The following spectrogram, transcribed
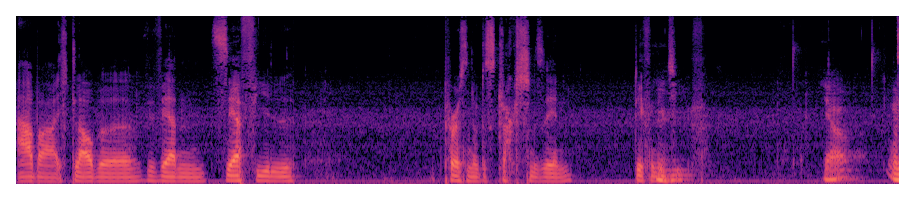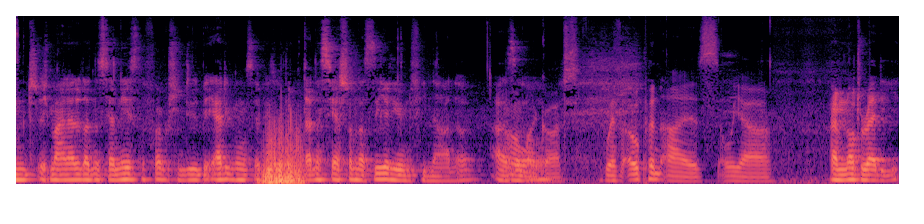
aber ich glaube, wir werden sehr viel Personal Destruction sehen. Definitiv. Mhm. Ja, und ich meine, dann ist ja nächste Folge schon die Beerdigungsepisode und dann ist ja schon das Serienfinale. Also, oh mein Gott. With open eyes. Oh ja. I'm not ready.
